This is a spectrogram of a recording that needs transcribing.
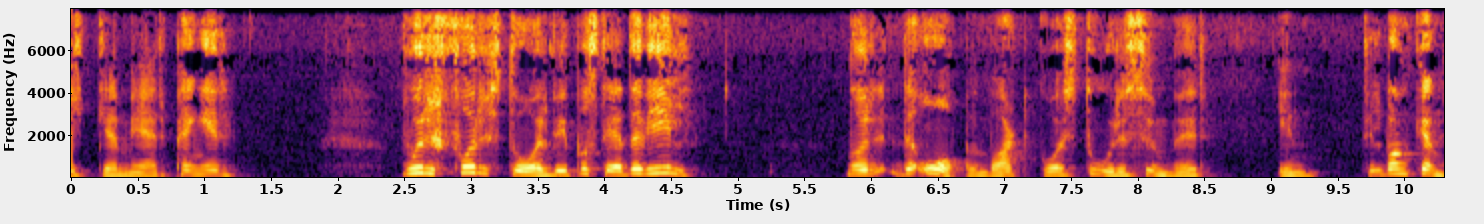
ikke mer penger. Hvorfor står vi på stedet hvil når det åpenbart går store summer inn til banken?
